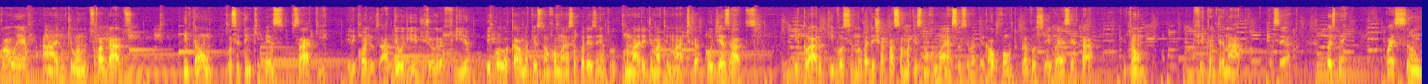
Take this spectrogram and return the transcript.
qual é a área em quilômetros quadrados. Então, você tem que pensar que ele pode usar a teoria de geografia e colocar uma questão como essa, por exemplo, numa área de matemática ou de exatas. E claro que você não vai deixar passar uma questão como essa, você vai pegar o ponto para você e vai acertar. Então, fica antenado, tá certo? Pois bem, quais são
